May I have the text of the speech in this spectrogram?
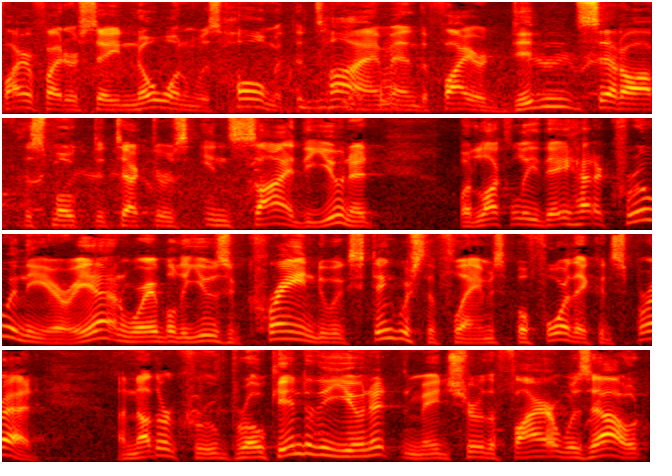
Firefighters say no one was home at the time and the fire didn't set off the smoke detectors inside the unit. But luckily, they had a crew in the area and were able to use a crane to extinguish the flames before they could spread. Another crew broke into the unit and made sure the fire was out.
